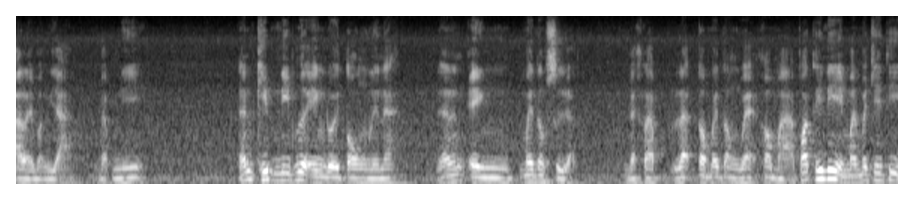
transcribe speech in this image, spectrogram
อะไรบางอย่างแบบนี้ นั้นคลิปนี้เพื่อเองโดยตรงเลยนะดังนั้นเองไม่ต้องเสือกนะครับ และก็ไม่ต้องแวะเข้ามา เพราะที่นี่มันไม่ใช่ที่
